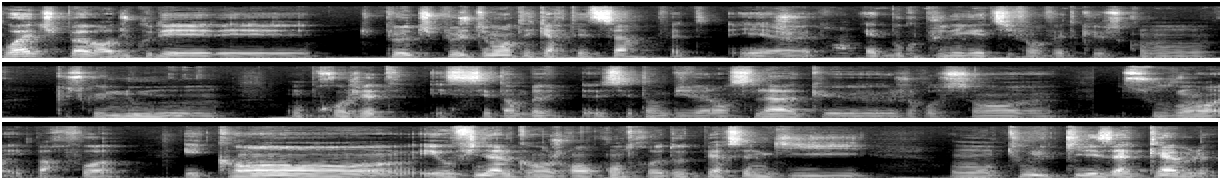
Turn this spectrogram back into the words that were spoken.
ouais, tu peux avoir du coup des, des, tu peux tu peux justement t'écarter de ça en fait et être beaucoup plus négatif en fait que ce qu'on que ce que nous on, on projette et c'est cette ambivalence là que je ressens souvent et parfois et quand et au final quand je rencontre d'autres personnes qui ont tout qui les accable.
